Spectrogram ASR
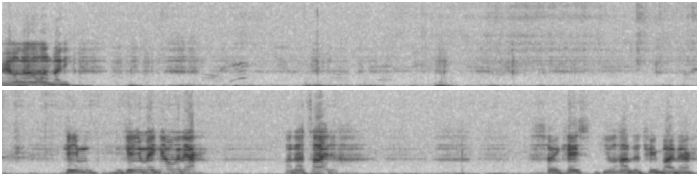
Wait, hold on, hold on, buddy. Can you can you make it over there on that side? So in case you'll have the tree by there.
